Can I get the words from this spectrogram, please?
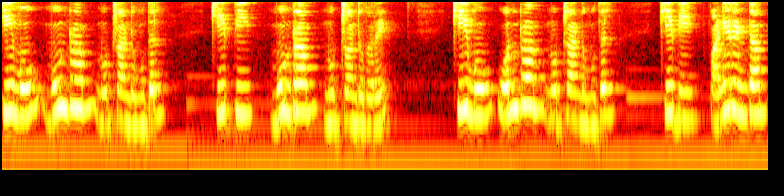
கிமு மூன்றாம் நூற்றாண்டு முதல் கிபி மூன்றாம் நூற்றாண்டு வரை கிமு ஒன்றாம் நூற்றாண்டு முதல் கிபி பனிரெண்டாம்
